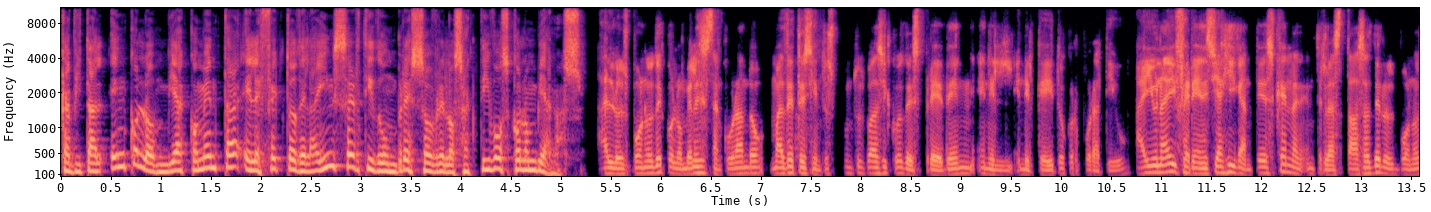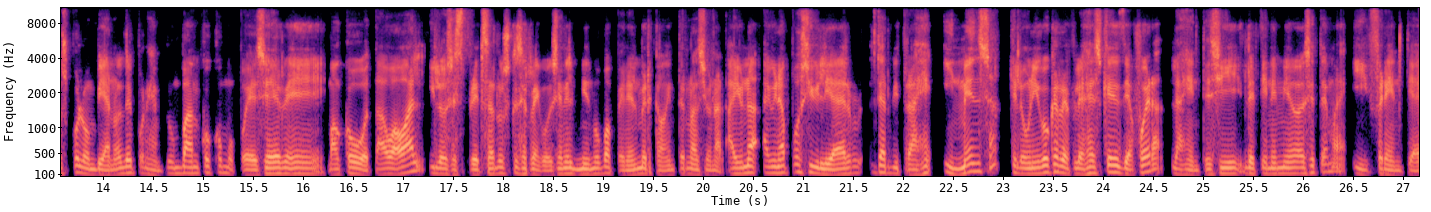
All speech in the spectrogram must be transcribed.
Capital en Colombia, comenta el efecto de la incertidumbre sobre los activos colombianos. A los bonos de Colombia les están cobrando más de 300 puntos básicos de spread en, el, crédito corporativo. Hay una diferencia gigantesca entre las tasas de los bonos colombianos de, por ejemplo, un banco como puede ser eh, Banco Bogotá o Aval y los spreads a los que se negocian el mismo papel en el mercado internacional. Hay una, hay una posibilidad de, arbitraje inmensa que lo único que refleja es que desde afuera la gente sí le tiene miedo a ese tema y frente a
